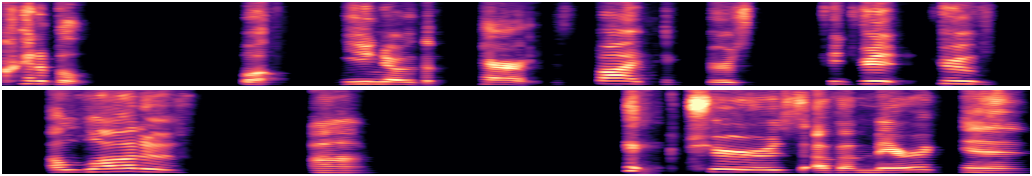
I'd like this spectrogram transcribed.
incredible well, you know the Harriet the spy pictures. She drew, drew a lot of um, pictures of American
